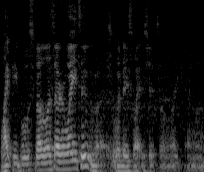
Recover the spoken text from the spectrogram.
white people smell a certain way too uh, when they sweat and shit. So like, I don't know.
